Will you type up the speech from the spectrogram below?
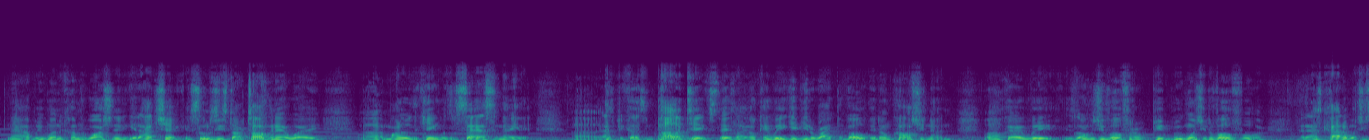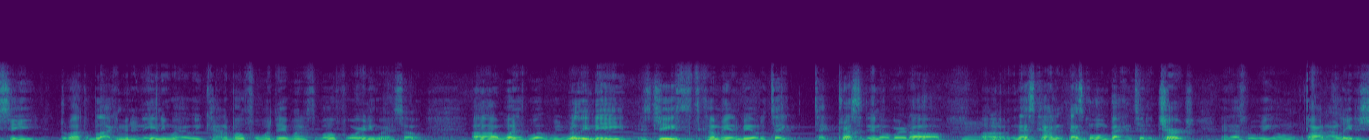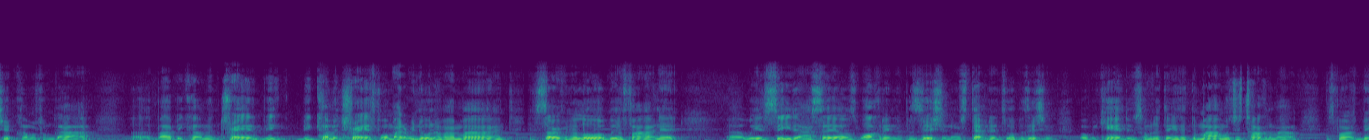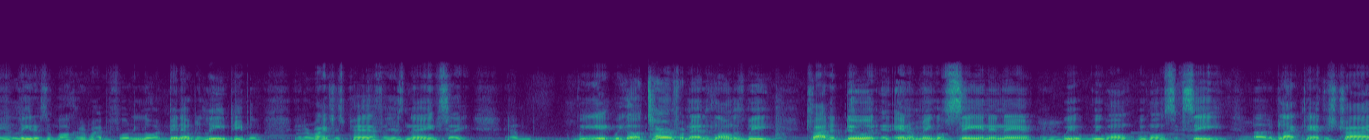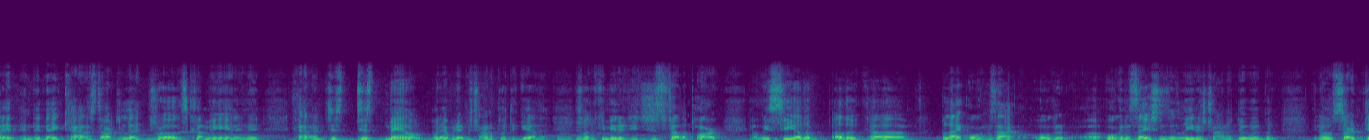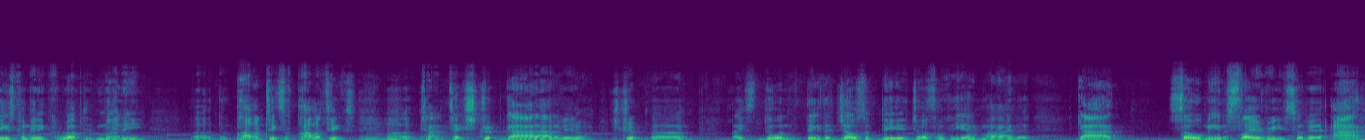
Now we want to come to Washington to get our check. As soon as you start talking that way, uh, Martin Luther King was assassinated. Uh, that's because in politics, they're like, okay, we give you the right to vote. It don't cost you nothing. Well, okay, we as long as you vote for the people we want you to vote for, and that's kind of what you see throughout the black community anyway. We kind of vote for what they want us to vote for anyway. So uh, what what we really need is Jesus to come in and be able to take take precedent over it all, mm-hmm. uh, and that's kind of that's going back into the church, and that's where we gonna find our leadership coming from God. Uh, by becoming trans, be, becoming transformed by the renewing of our mind and serving the Lord, we'll find that uh, we'll see ourselves walking in a position or stepping into a position where we can do some of the things that Demond was just talking about as far as being leaders and walking right before the Lord and being able to lead people in a righteous path for his name's sake. And we we gonna turn from that as long as we try to do it and intermingle sin in there. Mm-hmm. We we won't we won't succeed. Mm-hmm. Uh, the Black Panthers tried it, and then they kind of start to let drugs come in, and it kind of just dismantled whatever they was trying to put together. Mm-hmm. So the community just fell apart, and we see other other. Uh, black organizi- orga, uh, organizations and leaders trying to do it, but you know certain things come in and corrupt it. Money, uh, the politics of politics, mm-hmm. uh, trying to take strip God out of it or strip uh, like doing things that Joseph did. Joseph, he had in mind that God sold me into slavery so that I,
